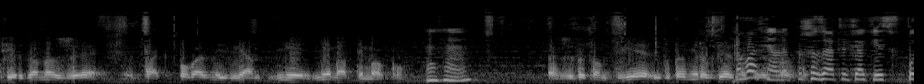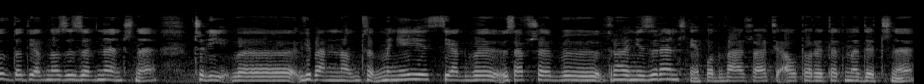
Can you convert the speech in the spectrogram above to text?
stwierdzono, że tak, poważnych zmian nie, nie ma w tym oku. Także to są dwie zupełnie rozbieżne No właśnie, ale proszę zobaczyć, jaki jest wpływ do diagnozy zewnętrznej. Czyli, e, wie pan, no, mnie jest jakby zawsze e, trochę niezręcznie podważać autorytet medyczny.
